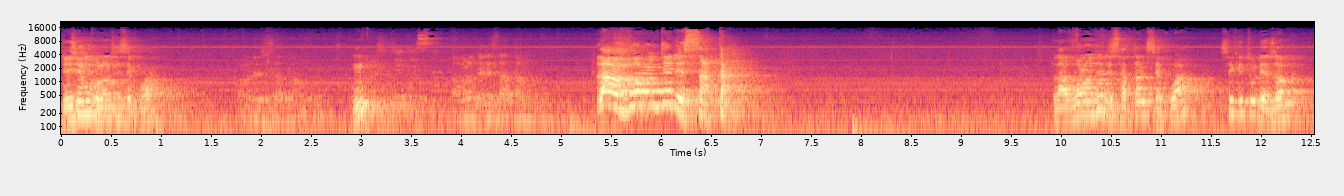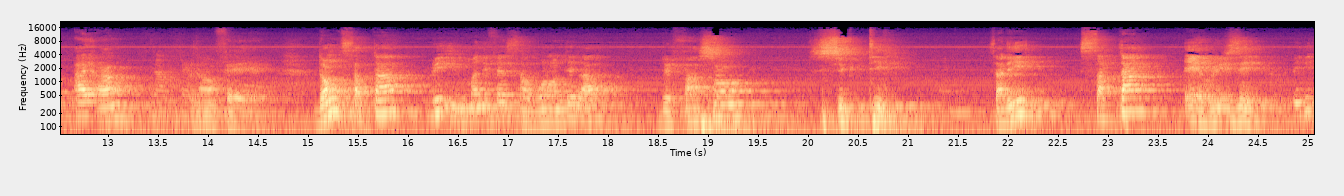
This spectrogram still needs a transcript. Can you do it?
Deuxième volonté, c'est quoi? La volonté de Satan. La volonté de Satan, c'est quoi? C'est que tous les hommes aillent en enfer. Donc Satan, lui, il manifeste sa volonté là de façon subtile. C'est-à-dire, Satan est rusé. Il dit,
